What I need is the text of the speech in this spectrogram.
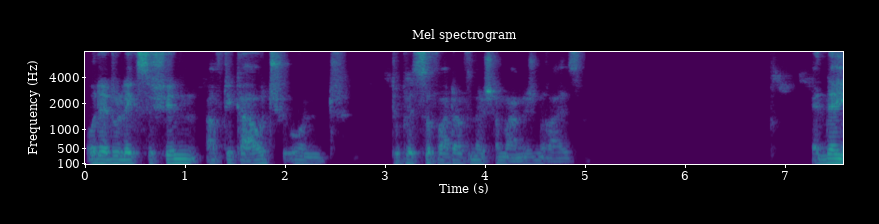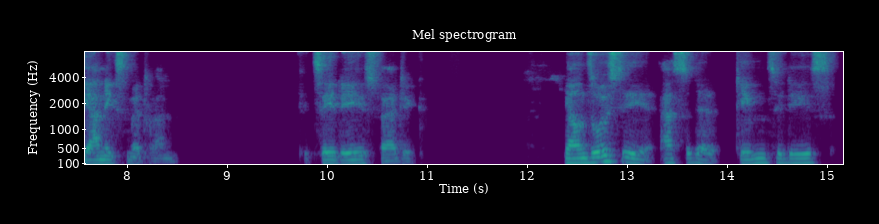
oder du legst dich hin auf die Couch und du bist sofort auf einer schamanischen Reise. Ändere ja nichts mehr dran. Die CD ist fertig. Ja, und so ist die erste der Themen-CDs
